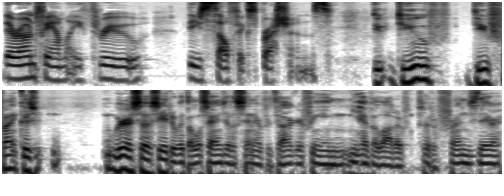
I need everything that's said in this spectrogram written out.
their own family through these self expressions. Do, do you do you find because we're associated with the Los Angeles Center of Photography, and you have a lot of sort of friends there.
